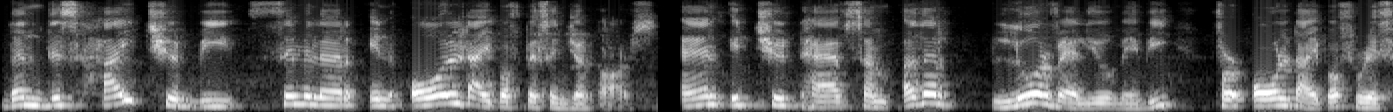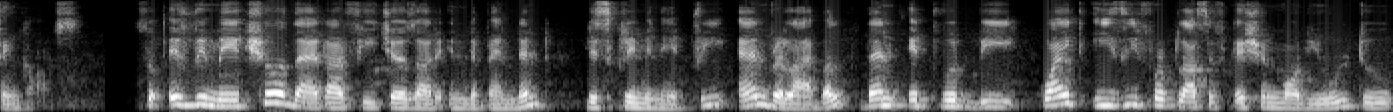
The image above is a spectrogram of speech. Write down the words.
then this height should be similar in all type of passenger cars and it should have some other lower value maybe for all type of racing cars so if we make sure that our features are independent, discriminatory and reliable, then it would be quite easy for classification module to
